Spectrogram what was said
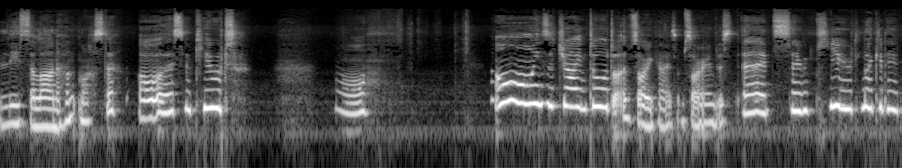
Lys Alana Huntmaster. Oh, they're so cute. Oh. Oh, he's a giant turtle. I'm sorry, guys. I'm sorry. I'm just. Uh, it's so cute. Look at it.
